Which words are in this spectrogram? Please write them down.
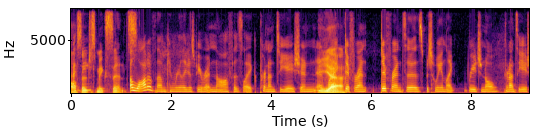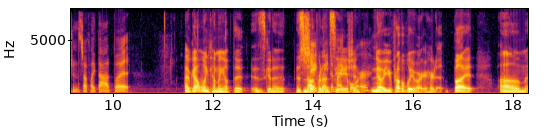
also just makes sense. A lot of them can really just be written off as like pronunciation and Yeah. like different differences between like regional pronunciation stuff like that. But I've got one coming up that is gonna is not Shake my pronunciation. No, you probably have already heard it, but um,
